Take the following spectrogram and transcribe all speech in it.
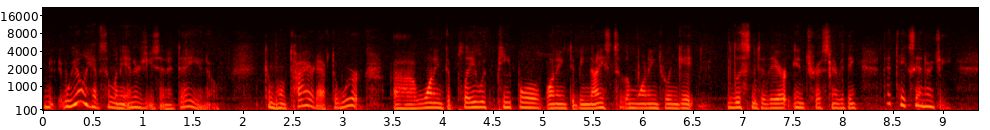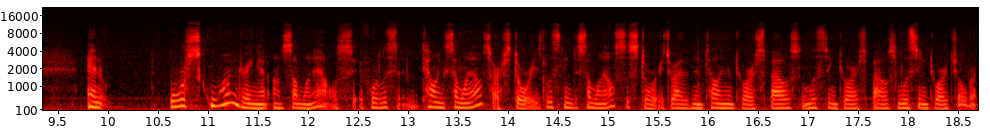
we only have so many energies in a day, you know come home tired after work, uh, wanting to play with people, wanting to be nice to them, wanting to engage, listen to their interests and everything. That takes energy. And we're squandering it on someone else if we're listen, telling someone else our stories, listening to someone else's stories rather than telling them to our spouse and listening to our spouse and listening to our children.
